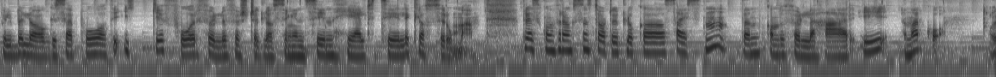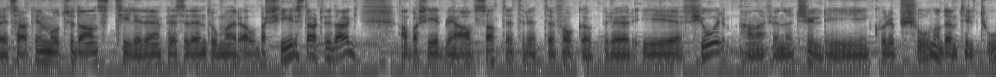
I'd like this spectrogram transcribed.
For belage seg på at de ikke får følge førsteklassingen sin helt til klasserommet. Pressekonferansen starter klokka 16. Den kan du følge her i NRK. Rettssaken mot Sudans tidligere president Omar al-Bashir starter i dag. Al-Bashir ble avsatt etter et folkeopprør i fjor. Han er funnet skyldig i korrupsjon og dømt til to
